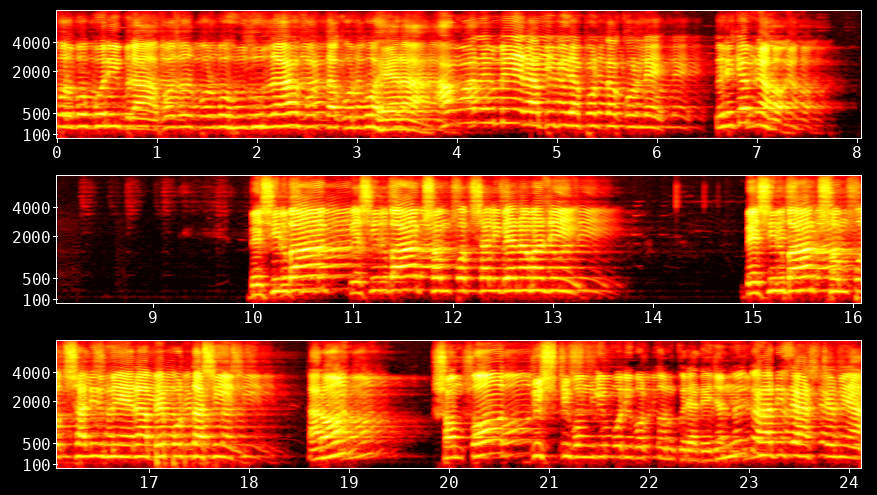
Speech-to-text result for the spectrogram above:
পড়ব গরিবরা, ফজর পড়ব হুজুররা, পর্দা করব হেরা। আমাদের মেয়েরা, বিবিরা পর্দা করলে তৈরি কেমনে হয়? বেশিরভাগ বেশিরভাগ সম্পদশালী বেনামাজি। বেশিরভাগ সম্পদশালীর মেয়েরা বেপর্দাশীল। কারণ সম্পদ দৃষ্টিভঙ্গি পরিবর্তন করে দেয়। জন্যই তো হাদিসে আসছে মিয়া,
